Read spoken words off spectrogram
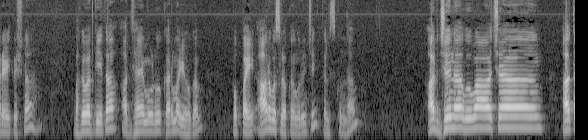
హరే కృష్ణ. భగవద్గీత అధ్యాయముడు కర్మయోగం ముప్పై ఆరవ శ్లోకం గురించి తెలుసుకుందాం. అర్జున ఉవాచ అత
